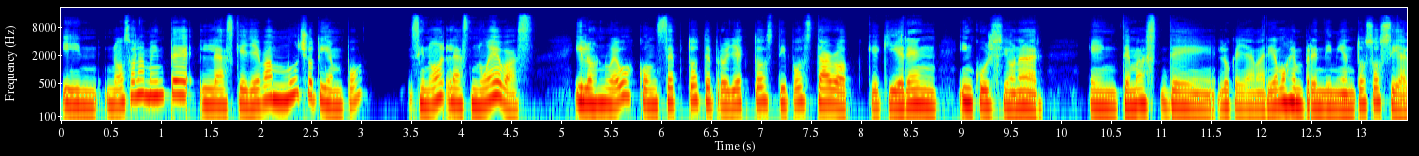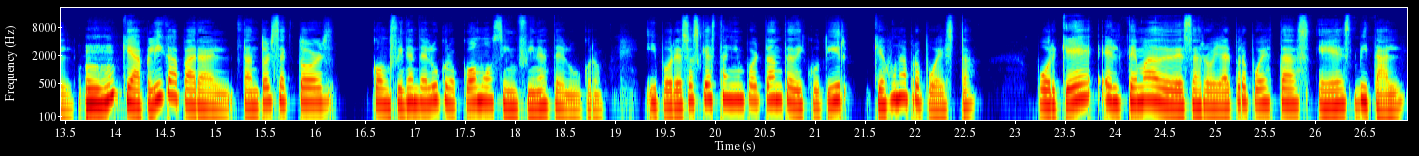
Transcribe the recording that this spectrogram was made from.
Y no solamente las que llevan mucho tiempo, sino las nuevas y los nuevos conceptos de proyectos tipo startup que quieren incursionar en temas de lo que llamaríamos emprendimiento social, que aplica para el, tanto el sector con fines de lucro como sin fines de lucro. Y por eso es que es tan importante discutir qué es una propuesta, por qué el tema de desarrollar propuestas es vital.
